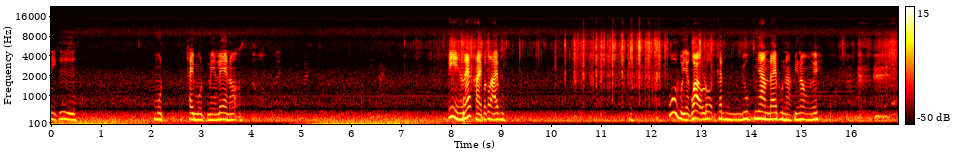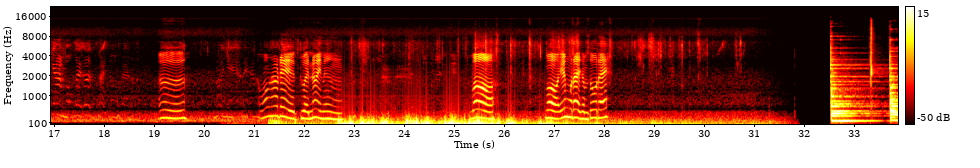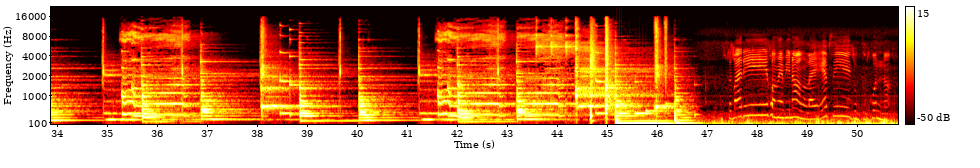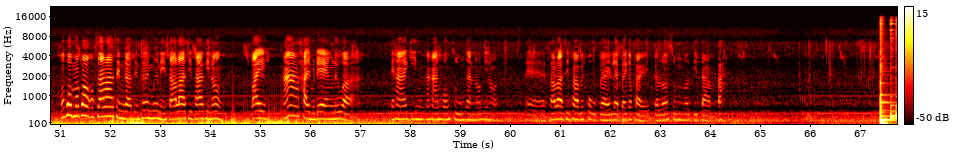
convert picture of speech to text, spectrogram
นี่คือ หมุดไข่หมุดเมนแล่เนาะนี่เห็นแล้วไข่ปลากรายผู้โอ้ยอยากว่าเอาโลดคันยุบยามได้พุ่นะพี่น้องเอ้ยเออว่างเฮาได้ถวยน้อยหนึ่งบ่บ่เอ็งบ่ได้ทำโตได้ สบายดีพ่อแม่พี่น้องไลเอฟซีทุกทุกๆคนเนาะมาพบมาพ่อกับซาร่าเซนกาเซนเคยมือนี่ซาร่าสิพาพี่น้องไปหาไข่หมูแดงหรือว่าไปหากินอาหารของสูงกันเนาะพี่น้องแต่ซาร่าสิพาไปโคไปและไปกับไผ่กันรอซุ่มรอติดตามปะ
